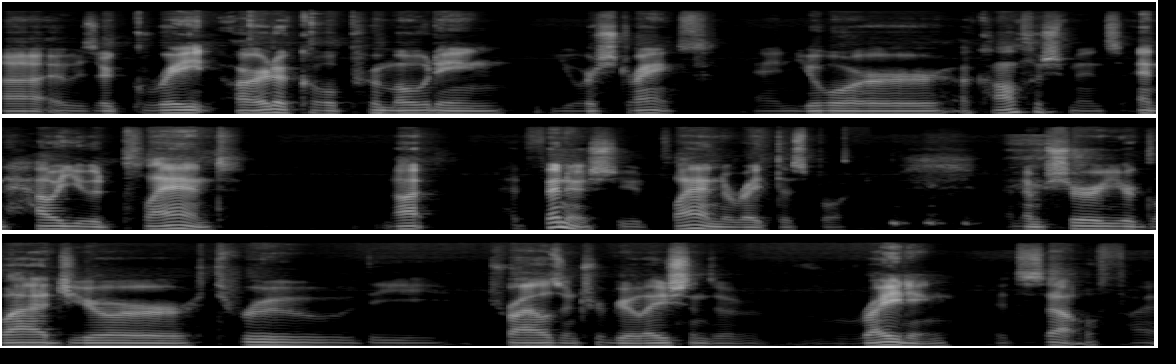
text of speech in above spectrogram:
uh, it was a great article promoting your strengths and your accomplishments and how you had planned, not had finished, you'd planned to write this book. And I'm sure you're glad you're through the trials and tribulations of writing itself uh,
